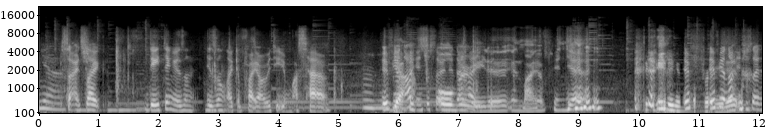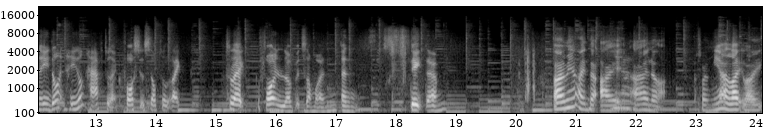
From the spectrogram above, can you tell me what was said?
Yeah. Besides, like dating isn't isn't like a priority you must have. Mhm. If you're Yeah. not It's interested in it, then, like, overrated, in my opinion. Yeah. if if if you're not interested in it, you don't you don't have to like force yourself to like to like fall in love with someone and date them. I mean, like the I Yeah. I don't know. For me, I like like.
